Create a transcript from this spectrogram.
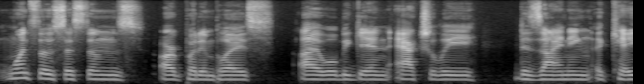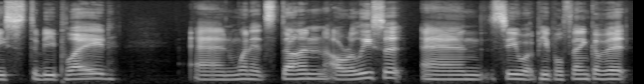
once those systems are put in place, I will begin actually designing a case to be played. And when it's done, I'll release it and see what people think of it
